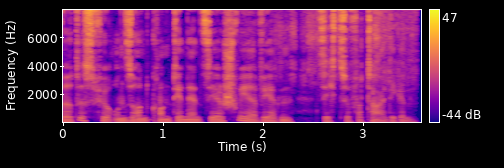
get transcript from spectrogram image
wird es für unseren Kontinent sehr schwer werden, sich zu verteidigen.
